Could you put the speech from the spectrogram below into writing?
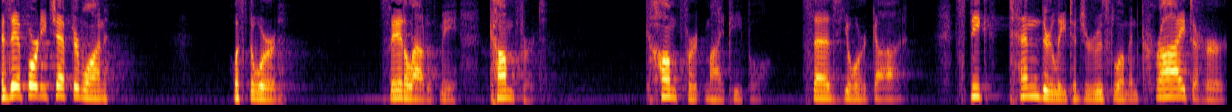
Isaiah 40, chapter 1. What's the word? Say it aloud with me. Comfort. Comfort my people, says your God. Speak tenderly to Jerusalem and cry to her.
